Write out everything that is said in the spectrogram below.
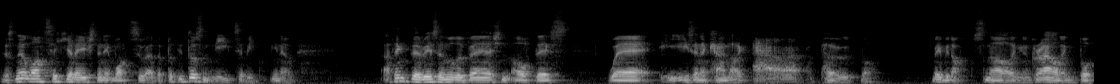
There's no articulation in it whatsoever, but it doesn't need to be. You know, I think there is another version of this where he's in a kind of like ah pose. Well, maybe not snarling and growling, but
